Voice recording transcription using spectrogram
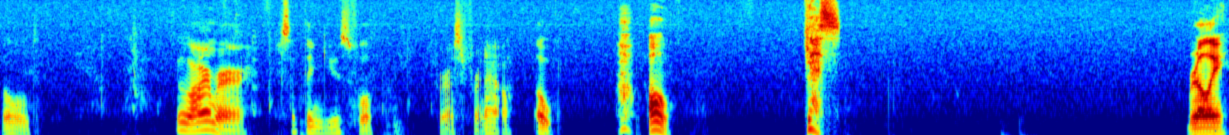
Gold. Ooh, armor. Something useful for us for now. Oh. oh! Yes! Really?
